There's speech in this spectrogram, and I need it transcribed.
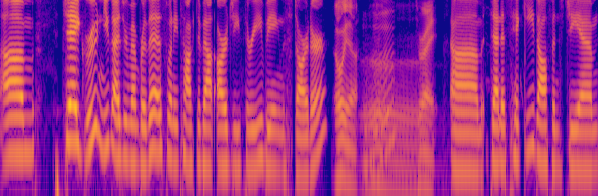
Um, Jay Gruden, you guys remember this when he talked about RG3 being the starter. Oh yeah, That's right. Um, Dennis Hickey, Dolphins GM,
